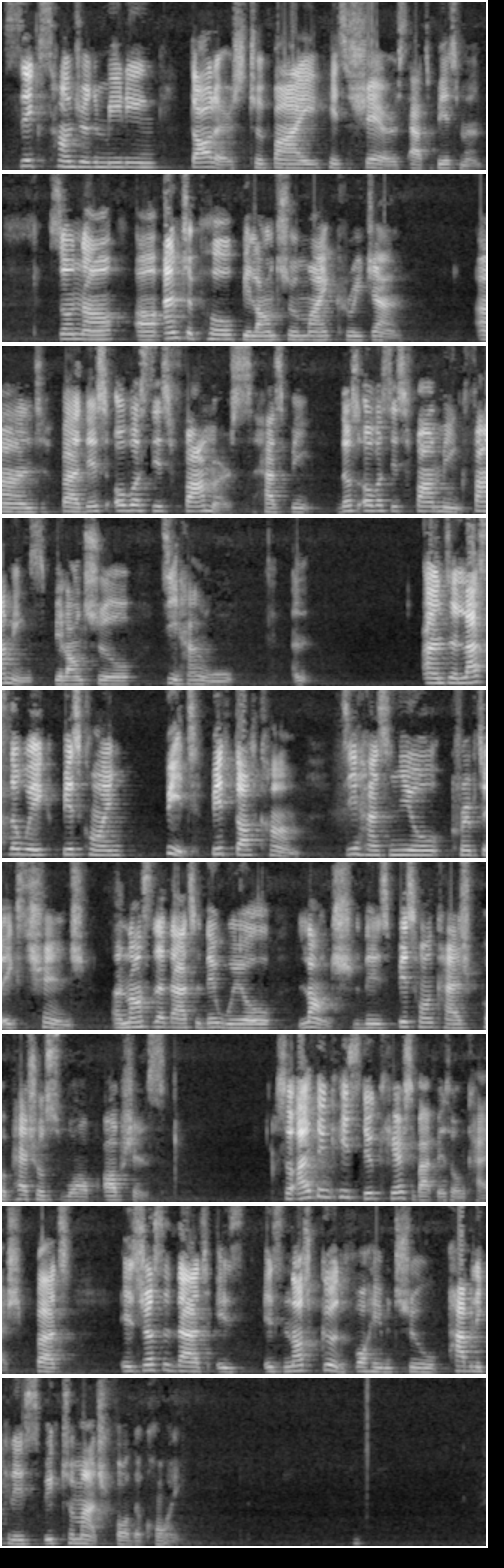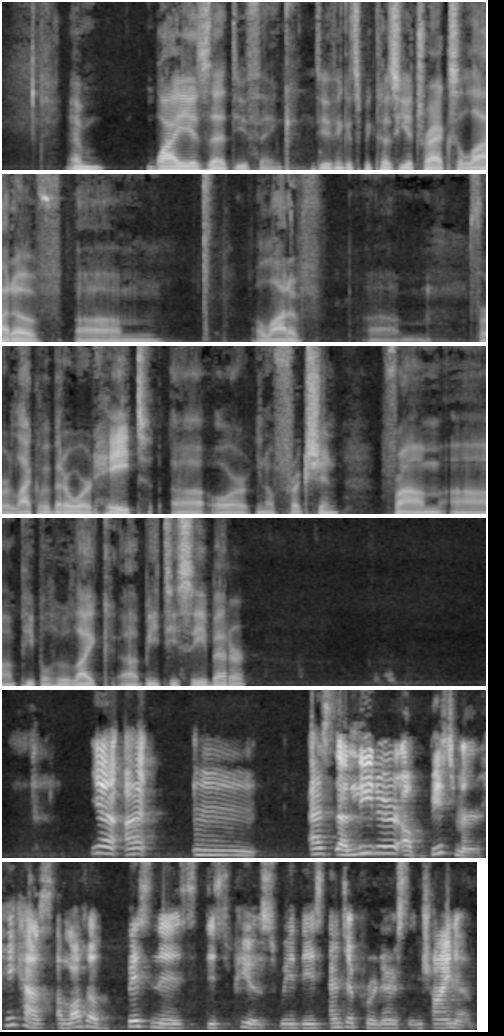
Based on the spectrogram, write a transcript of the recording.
six hundred million dollars to buy his shares at Bitmain. So now uh, Antpool belongs to Mike Zhan, and but these overseas farmers has been those overseas farming farmings belong to Jihan Wu. And, and last week, Bitcoin Bit Bit.com, Jihan's new crypto exchange, announced that they will launch these Bitcoin Cash perpetual swap options. So I think he still cares about Bitcoin Cash, but it's just that it's, it's not good for him to publicly speak too much for the coin. And why is that? Do you think? Do you think it's because he attracts a lot of, um, a lot of, um, for lack of a better word, hate uh, or you know friction from uh, people who like uh, BTC better? Yeah, I um, as a leader of Bitmain, he has a lot of business disputes with these entrepreneurs in China.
